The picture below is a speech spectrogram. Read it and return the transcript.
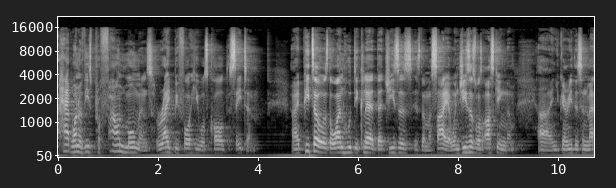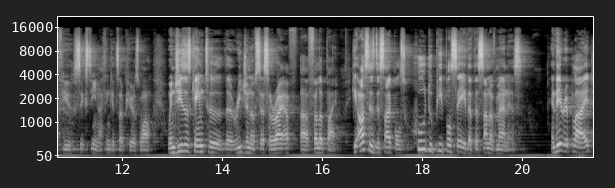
had one of these profound moments right before he was called Satan. Right? Peter was the one who declared that Jesus is the Messiah. When Jesus was asking them, uh, and you can read this in Matthew 16, I think it's up here as well. When Jesus came to the region of Caesarea uh, Philippi, he asked his disciples, Who do people say that the Son of Man is? And they replied,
